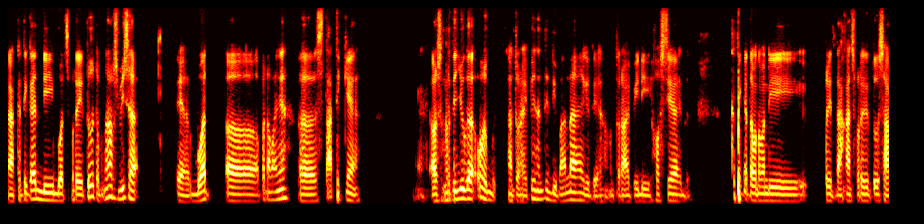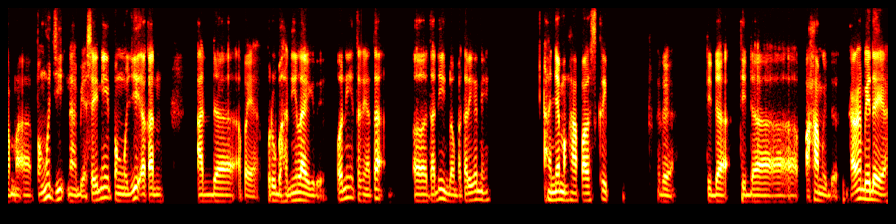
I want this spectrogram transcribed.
Nah ketika dibuat seperti itu teman-teman harus bisa ya buat uh, apa namanya uh, statiknya. Ya, harus ngerti juga, oh atur IP nanti di mana gitu ya, atur IP di hostnya. Gitu. Ketika teman-teman diperintahkan seperti itu sama penguji, nah biasa ini penguji akan ada apa ya perubahan nilai gitu. Ya. Oh ini ternyata uh, tadi bilang Pak tadi kan nih hanya menghafal skrip gitu ya, tidak tidak paham gitu. Karena beda ya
